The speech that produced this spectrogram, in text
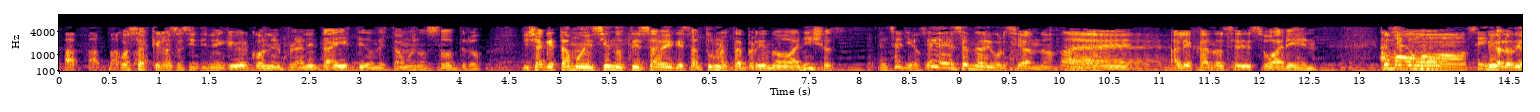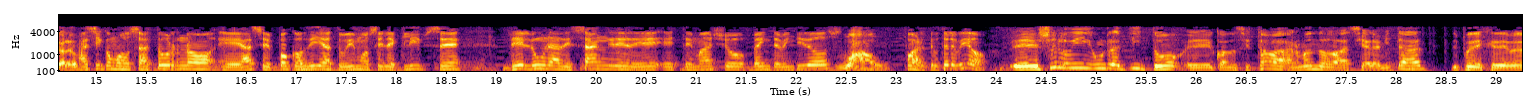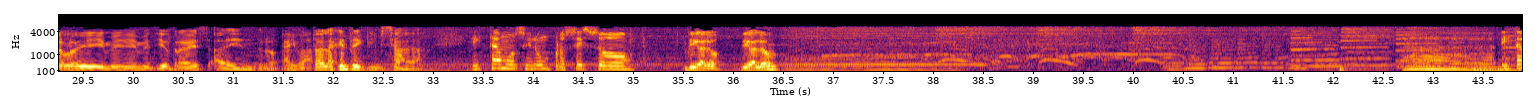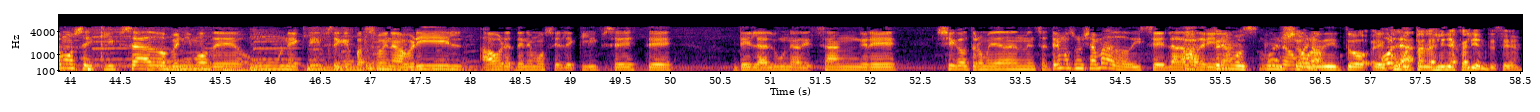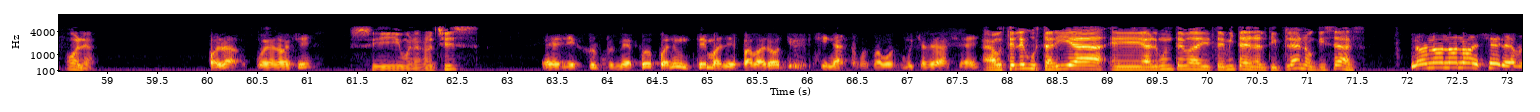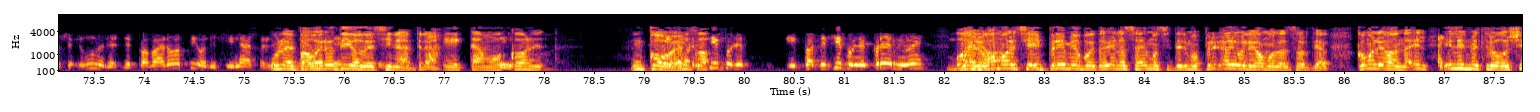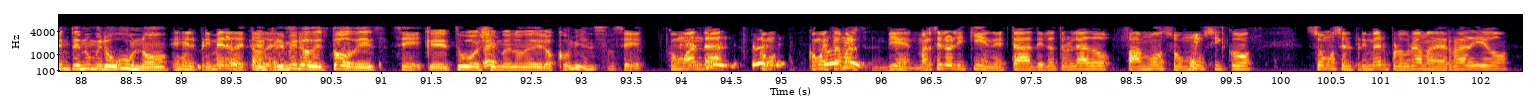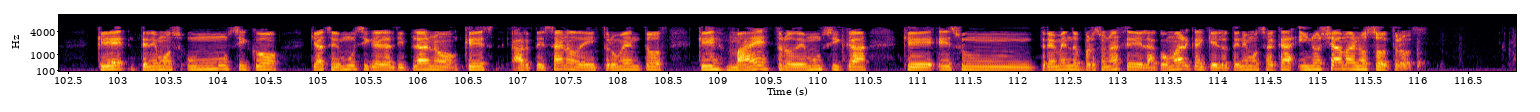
Cosas que no sé si tienen que ver con el planeta este donde estamos nosotros. Y ya que estamos diciendo, usted sabe que Saturno está perdiendo anillos. ¿En serio? Sí, se anda divorciando. Eh. eh, alejándose de su harén. Así como, sí. Dígalo, dígalo. Así como Saturno, eh, hace pocos días tuvimos el eclipse de luna de sangre de este mayo 2022. Wow. Fuerte, ¿usted lo vio? Eh, yo lo vi un ratito eh, cuando se estaba armando hacia la mitad. Después dejé de verlo y me metí otra vez adentro. Ahí va. Estaba la gente eclipsada. Estamos en un proceso Dígalo, dígalo. Estamos eclipsados, venimos de un eclipse que pasó en abril, ahora tenemos el eclipse este de la luna de sangre. Llega otro mensaje. Tenemos un llamado, dice la Ah, madrina. tenemos un Bueno, bueno. llamadito. Eh, ¿Cómo están las líneas calientes, eh? Hola. Hola, buenas noches. Sí, buenas noches. Eh, disculpe, ¿me puedo poner un tema de Pavarotti y Sinatra, por favor? Muchas gracias, ¿eh? ¿A usted le gustaría eh, algún tema de temita del altiplano, quizás? No, no, no, no, en serio, uno de, de Pavarotti o de Sinatra. Uno de Pavarotti o de Sinatra. Estamos Sí. con... Un Y cover. participo, en el- y participo en el premio, ¿eh? Bueno, vamos a ver si hay premio, porque todavía no sabemos si tenemos premio. Algo le vamos a sortear. ¿Cómo le manda? Él, él es nuestro oyente número uno. Es el primero de todos. El primero de todes Sí. que estuvo oyendo desde los comienzos. Sí. ¿Cómo anda? ¿Cómo, cómo está Mar Bien, Marcelo Liquín está del otro lado, famoso músico. Somos el primer programa de radio que tenemos un músico que hace música del altiplano, que es artesano de instrumentos, que es maestro de música, que es un tremendo personaje de la comarca y que lo tenemos acá y nos llama a nosotros.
